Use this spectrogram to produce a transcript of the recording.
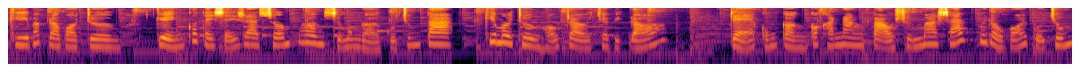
Khi bắt đầu vào trường, chuyện có thể xảy ra sớm hơn sự mong đợi của chúng ta khi môi trường hỗ trợ cho việc đó. Trẻ cũng cần có khả năng tạo sự ma sát với đầu gói của chúng.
